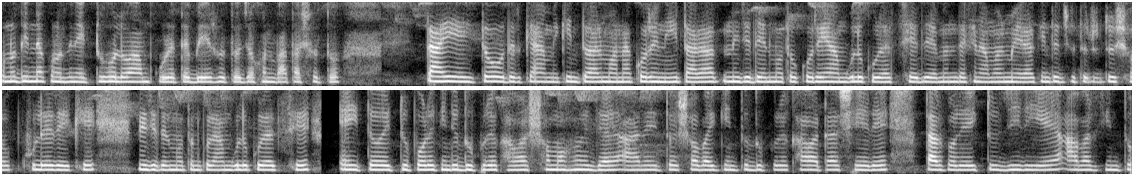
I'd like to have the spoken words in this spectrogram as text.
কোনো দিন না কোনো দিন একটু হলেও আম কুড়েতে বের হতো যখন বাতাস হতো। তাই এই তো ওদেরকে আমি কিন্তু আর মানা করিনি। তারা নিজেদের মতো করে আমগুলো কুড়াচ্ছে। যেমন দেখেন আমার মেয়েরা কিন্তু জুতো টুতো সব খুলে রেখে নিজেদের মতন করে আমগুলো কুড়াচ্ছে। এই তো একটু পরে কিন্তু দুপুরে খাওয়ার সময় হয়ে যায়। আর এই তো সবাই কিন্তু দুপুরে খাওয়াটা সেরে তারপরে একটু জিরিয়ে আবার কিন্তু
